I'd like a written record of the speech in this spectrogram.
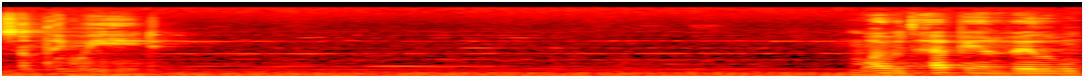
Something we eat. Why would that be unavailable?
